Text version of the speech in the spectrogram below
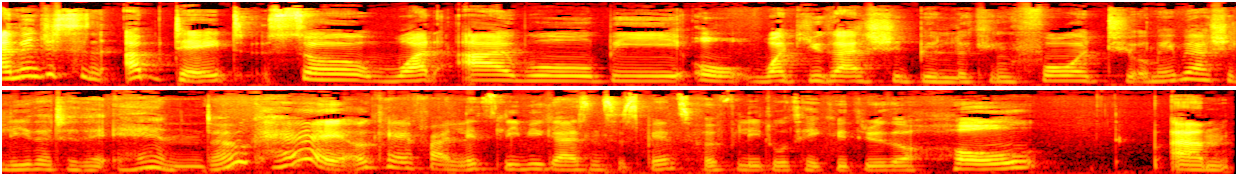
and then just an update. So, what I will be, or what you guys should be looking forward to, or maybe I should leave that to the end. Okay, okay, fine. Let's leave you guys in suspense. Hopefully, it will take you through the whole um,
